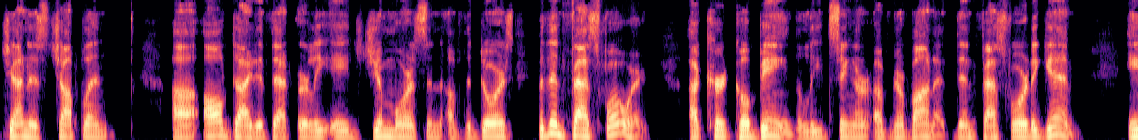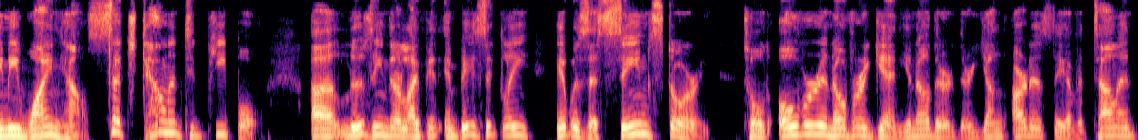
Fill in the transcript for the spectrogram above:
Janis Joplin. uh, all died at that early age. Jim Morrison of The Doors. But then fast forward, uh, Kurt Cobain, the lead singer of Nirvana. Then fast forward again, Amy Winehouse, such talented people uh, losing their life. And basically, it was the same story told over and over again. You know, they're they're young artists, they have a talent,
